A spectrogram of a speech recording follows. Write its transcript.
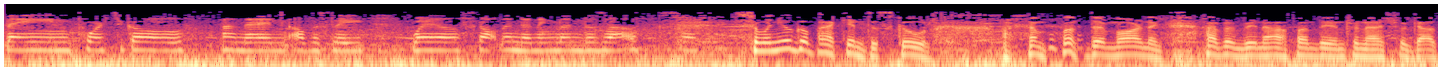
Spain, Portugal, and then obviously Wales, Scotland, and England as well. So So when you go back into school on Monday morning, having been off on the international golf,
